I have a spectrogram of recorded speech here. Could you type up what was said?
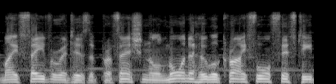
My favorite is the professional mourner who will cry for $50,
